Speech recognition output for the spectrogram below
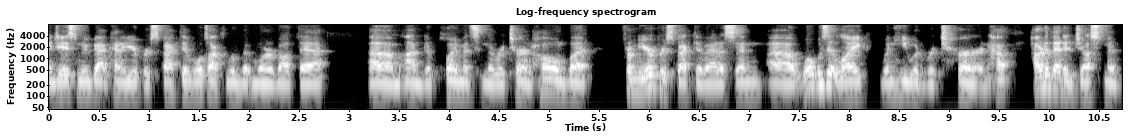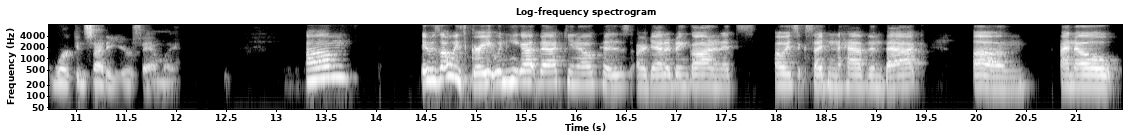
and Jason, we've got kind of your perspective. We'll talk a little bit more about that um, on deployments and the return home. But from your perspective, Addison, uh, what was it like when he would return? How how did that adjustment work inside of your family? Um, it was always great when he got back, you know, because our dad had been gone, and it's always exciting to have him back. Um, I know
